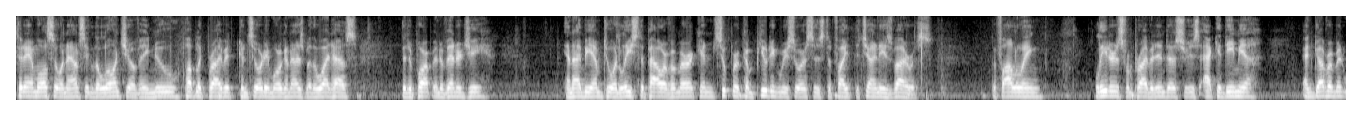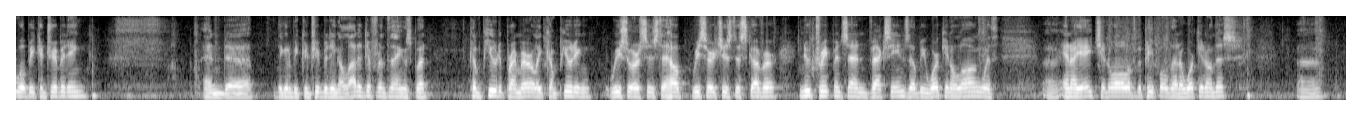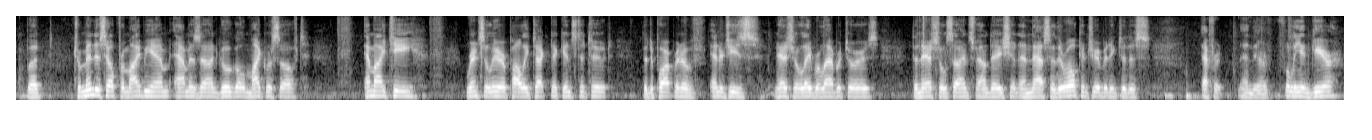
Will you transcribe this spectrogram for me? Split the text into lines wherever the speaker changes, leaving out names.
Today, I'm also announcing the launch of a new public private consortium organized by the White House, the Department of Energy, and IBM to unleash the power of American supercomputing resources to fight the Chinese virus. The following leaders from private industries, academia, and government will be contributing. And uh, they're going to be contributing a lot of different things, but compute, primarily computing resources to help researchers discover new treatments and vaccines. They'll be working along with uh, NIH and all of the people that are working on this. Uh, but tremendous help from IBM, Amazon, Google, Microsoft, MIT, Rensselaer Polytechnic Institute, the Department of Energy's National Labor Laboratories, the National Science Foundation, and NASA. They're all contributing to this effort, and they're fully in gear.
